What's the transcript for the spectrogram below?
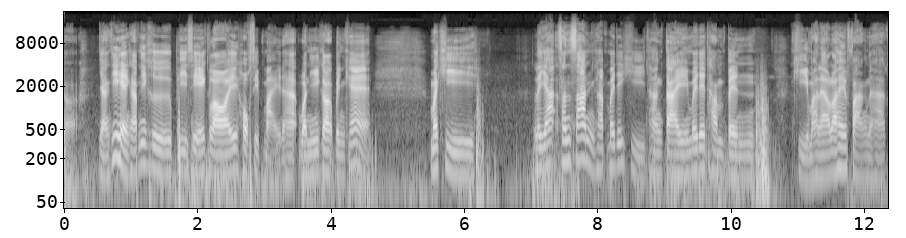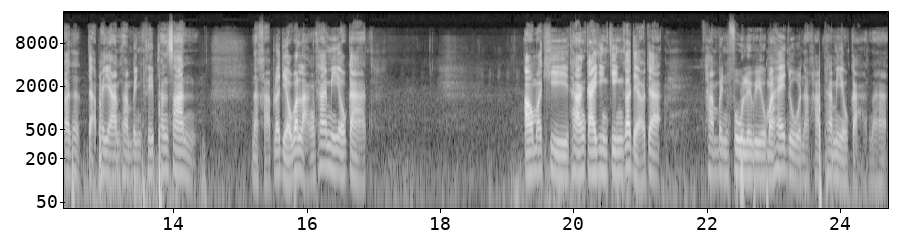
ก็อย่างที่เห็นครับนี่คือ PCX 160 ใหม่นะฮะวันนี้ก็เป็นแค่มาขี่ระยะสั้นๆครับ ไม่ได้ขี่ทางไกลไม่ได้ทำเป็นขี่มาแล้วแล้วให้ฟังนะฮะก็จะจะพยายามทำเป็นคลิปสั้นๆนะครับ แล้วเดี๋ยววันหลังถ้ามีโอกาส เอามาขี่ทางไกลจริง ๆ ก็เดี๋ยวจะทำเป็นฟูลรีวิวมาให้ดูนะครับ ถ้ามีโอกาสนะฮะ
